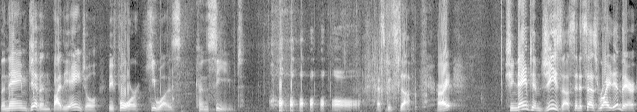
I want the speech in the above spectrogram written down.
the name given by the angel before he was conceived. That's good stuff. All right. She named him Jesus, and it says right in there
